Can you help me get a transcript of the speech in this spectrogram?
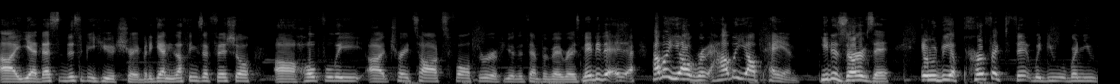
uh, yeah, that's this would be a huge trade, but again, nothing's official. Uh, hopefully, uh, trade talks fall through if you're the Tampa Bay Rays. Maybe the, how about y'all? How about y'all pay him? He deserves it. It would be a perfect fit with you when you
